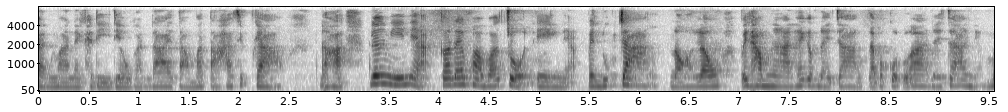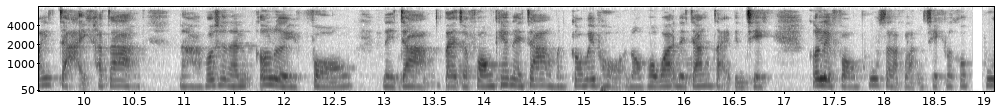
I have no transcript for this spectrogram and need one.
กันมาในคดีเดียวกันได้ตามมาตรา 59 นะคะ เรื่องนี้เนี่ยก็ได้ความว่าโจทย์เองเนี่ยเป็นลูกจ้างเนาะแล้วไปทำงานให้กับนายจ้าง แต่ปรากฏว่านายจ้างเนี่ยไม่จ่ายค่าจ้างนะคะ เพราะฉะนั้นก็เลยฟ้องนายจ้าง แต่จะฟ้องแค่นายจ้างมันก็ไม่พอเนาะเพราะว่านายจ้างจ่ายเป็นเช็ค ก็เลยฟ้องผู้สลักหลังเช็ค แล้วก็ผู้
